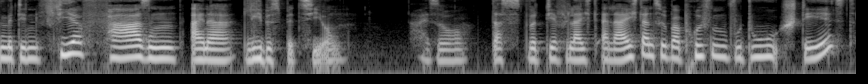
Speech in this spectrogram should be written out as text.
mit den vier Phasen einer Liebesbeziehung. Also das wird dir vielleicht erleichtern zu überprüfen, wo du stehst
